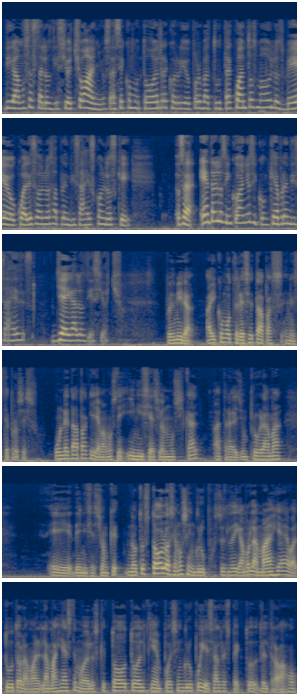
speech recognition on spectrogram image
digamos hasta los 18 años? Hace como todo el recorrido por Batuta. ¿Cuántos módulos veo? ¿Cuáles son los aprendizajes con los que, o sea, entre los 5 años y con qué aprendizajes llega a los 18? Pues mira, hay como tres etapas en este proceso. Una etapa que llamamos de iniciación musical a través de un programa eh, de iniciación que nosotros todo lo hacemos en grupo. Esto es, digamos, la magia de Batuta o la, magia de este modelo es que todo, todo el tiempo es en grupo y es al respecto del trabajo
